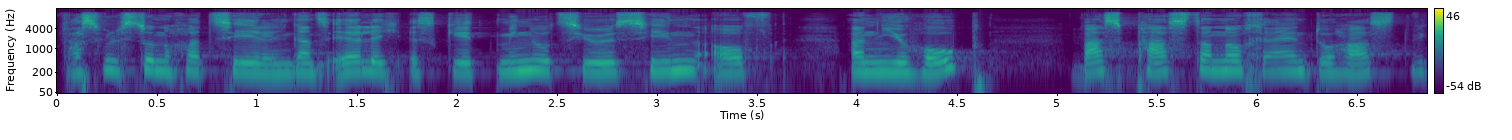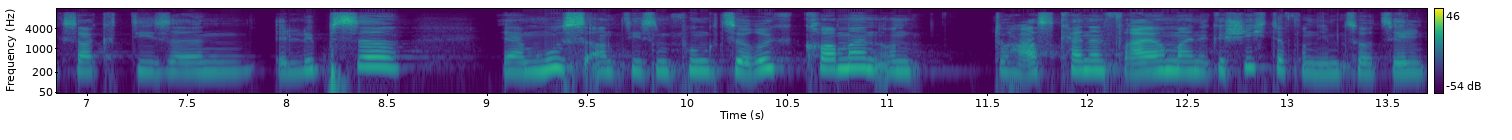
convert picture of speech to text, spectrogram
was willst du noch erzählen? Ganz ehrlich, es geht minutiös hin auf A New Hope. Was passt da noch rein? Du hast, wie gesagt, diesen Ellipse. Er muss an diesen Punkt zurückkommen und du hast keinen Freiraum, eine Geschichte von ihm zu erzählen.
